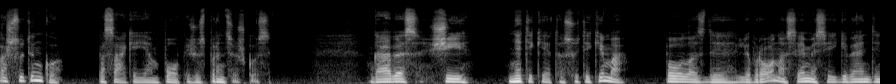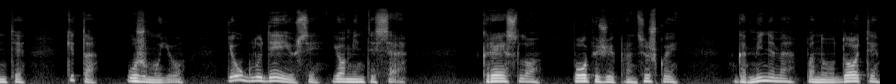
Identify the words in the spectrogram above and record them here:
Aš sutinku, pasakė jam popiežius Pranciškus. Gavęs šį netikėtą sutikimą, Paulas de Livronas ėmėsi įgyvendinti kitą užmųjų, jau glūdėjusi jo mintise. Krėslo popiežiui Pranciškui gaminime panaudoti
